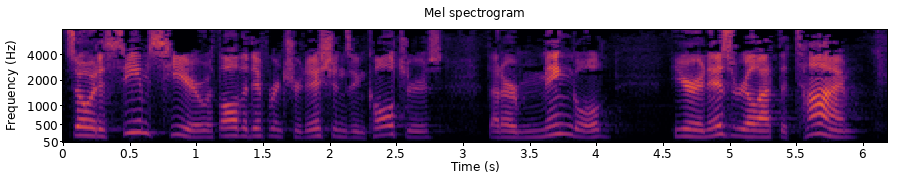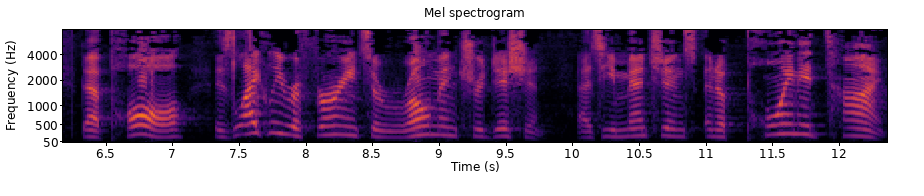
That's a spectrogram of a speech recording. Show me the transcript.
So it seems here, with all the different traditions and cultures that are mingled here in Israel at the time, that Paul is likely referring to Roman tradition as he mentions an appointed time.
